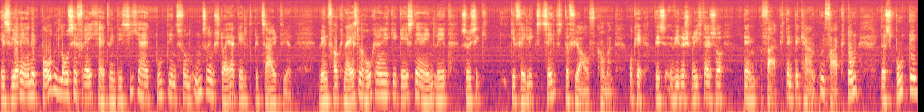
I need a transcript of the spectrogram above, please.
Es wäre eine bodenlose Frechheit, wenn die Sicherheit Putins von unserem Steuergeld bezahlt wird. Wenn Frau Kneißl hochrangige Gäste einlädt, soll sie gefälligst selbst dafür aufkommen. Okay, das widerspricht also dem Fakt, dem bekannten Faktum, dass Putin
